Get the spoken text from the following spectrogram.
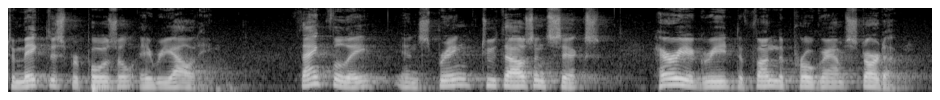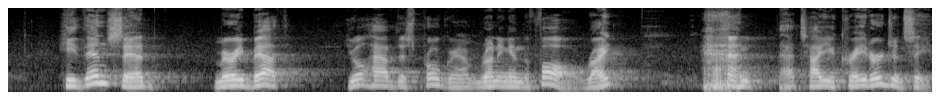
to make this proposal a reality. Thankfully, in spring 2006, Harry agreed to fund the program startup. He then said, Mary Beth, you'll have this program running in the fall, right? And that's how you create urgency.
